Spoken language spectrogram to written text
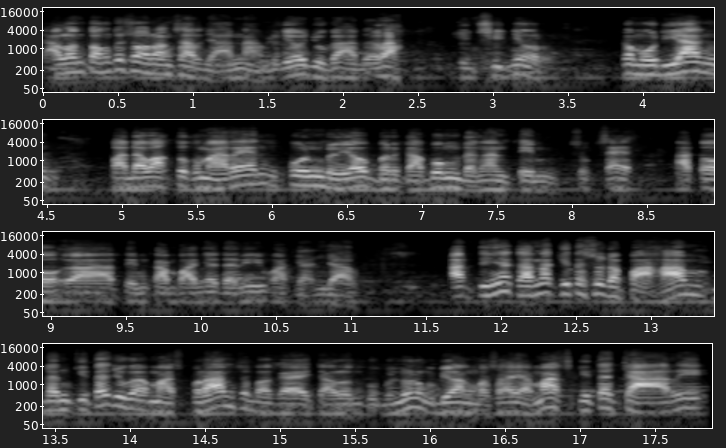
Cak Lontong itu seorang sarjana, beliau juga adalah insinyur. Kemudian pada waktu kemarin pun beliau bergabung dengan tim sukses atau uh, tim kampanye dari Mas Ganjar. Artinya karena kita sudah paham dan kita juga Mas Pram sebagai calon gubernur bilang sama saya, Mas kita cari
